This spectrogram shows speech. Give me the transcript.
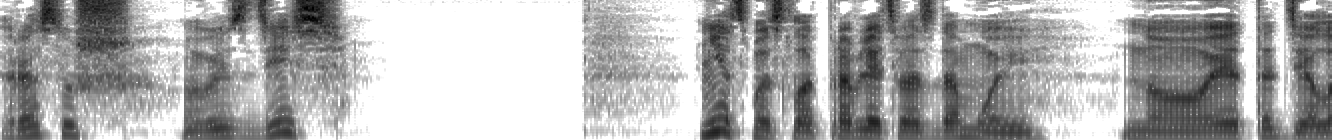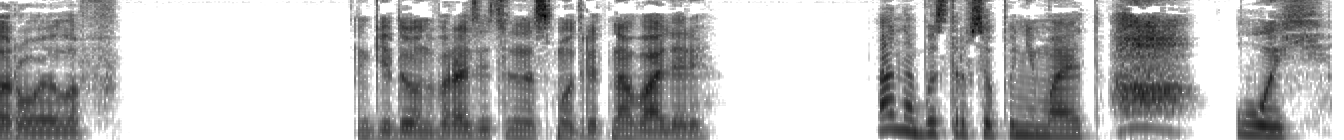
«Раз уж вы здесь, нет смысла отправлять вас домой, но это дело Ройлов». Гидеон выразительно смотрит на Валери. Она быстро все понимает. «Ой,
